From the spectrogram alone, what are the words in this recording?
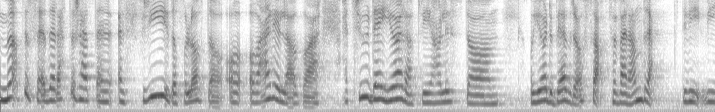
møtes, så er det rett og slett en, en fryd å få lov til å, å, å være i lag. Og jeg, jeg, tror det gjør at vi har lyst til å, å gjøre det bedre også for hverandre vi, vi,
